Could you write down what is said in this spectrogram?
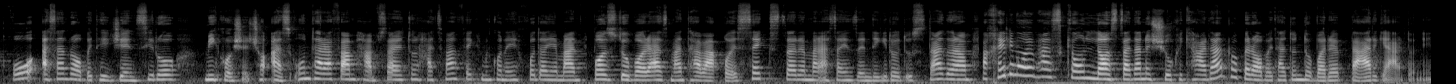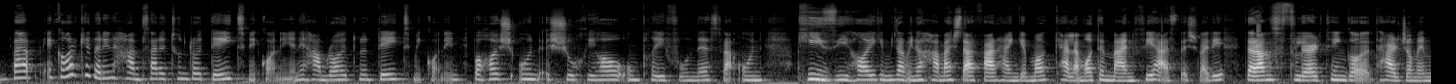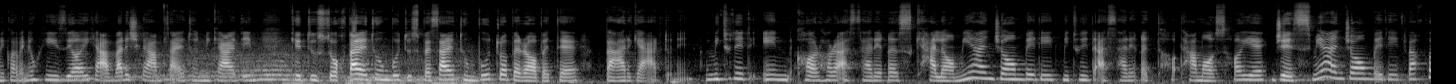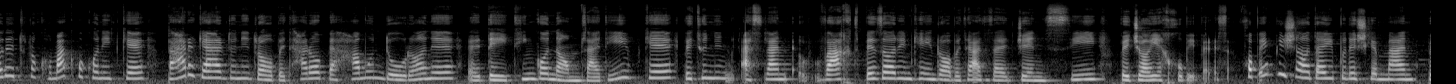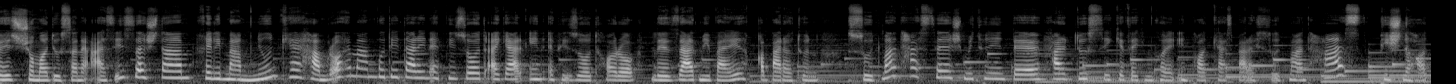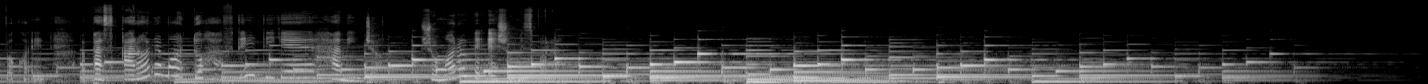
اصلا رابطه جنسی رو می‌کشه. چون از اون طرف هم همسرتون حتما فکر می‌کنه خدای من باز دوباره از من توقع سکس داره. من اصلا این زندگی رو دوست ندارم و خیلی مهم هست که اون لاس زدن شوخی کردن رو به رابطتون دوباره برگردونین و انگار که دارین همسرتون رو date می‌کنین یعنی همراهتون رو date می‌کنین. باهاش اون شوخی ها و اون playfulness و اون هیزی هایی که می‌دونم اینا همش در فرهنگ ما کلمات منفی هستش ولی دارم flirting رو ترجمه می‌کنم. یعنی اون هیزی هایی که اولش که همسرتون می‌کردین که دوست دخترتون بود دوست پسرتون بود رو به رابطه برگردونین. می‌تونید این کارها رو از طریق کلامی انجام بدید می‌تونید از طریق تماس های جسمی انجام بدید و خودتون رو کمک بکنید که برگردونید رابطه رو به همون دوران dating و نامزدی که بتونین اصلا وقت بذاریم که این رابطه از نظر جنسی به جای خوبی برسه. خب این پیشنهادایی بودش که من به شما دوستان عزیز داشتم. خیلی ممنون که همراه من بودید در این اپیزود. اگر این اپیزودها رو لذت می‌برید براتون سودمند هستش. می‌تونید به هر دوستی که فکر می‌کنید این پادکست براش سودمند هست پیشنهاد بکنید. پس قرار ما دو هفته دیگه همینجا. شما رو به عشق میسپارم.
